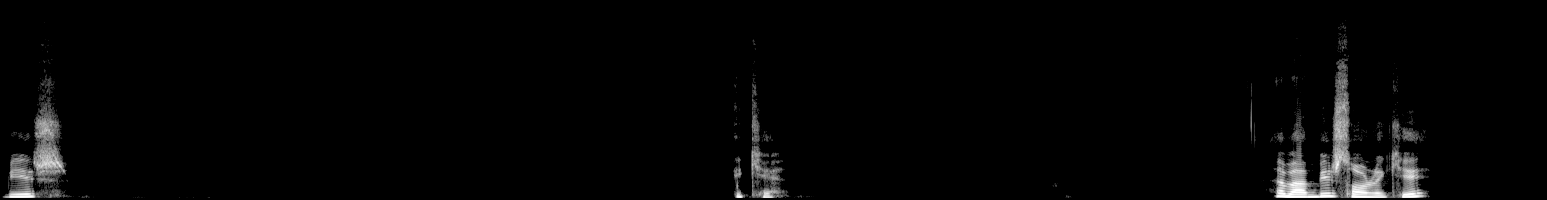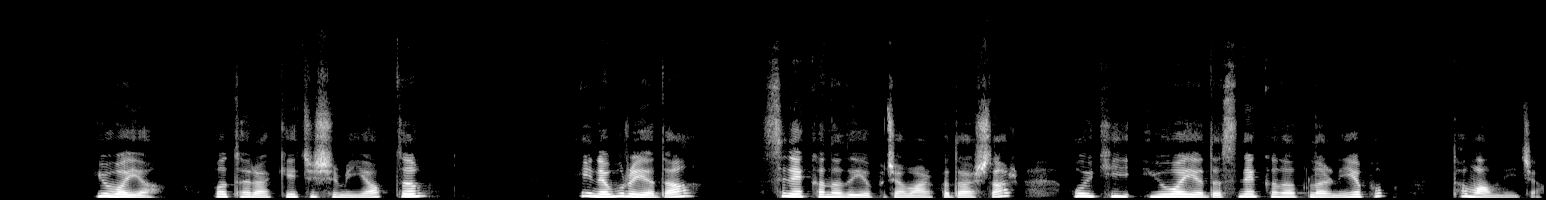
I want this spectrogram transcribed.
Bir iki Hemen bir sonraki yuvaya batarak geçişimi yaptım. Yine buraya da sinek kanadı yapacağım arkadaşlar. Bu iki yuvaya da sinek kanatlarını yapıp tamamlayacağım.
